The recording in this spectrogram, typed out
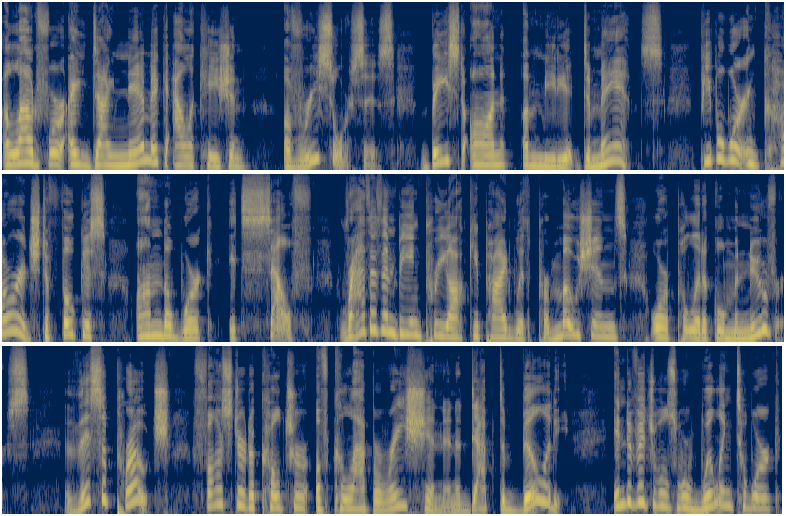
allowed for a dynamic allocation of resources based on immediate demands. people were encouraged to focus on the work itself rather than being preoccupied with promotions or political maneuvers. This approach fostered a culture of collaboration and adaptability. Individuals were willing to work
